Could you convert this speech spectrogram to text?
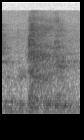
Section 113, 14.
